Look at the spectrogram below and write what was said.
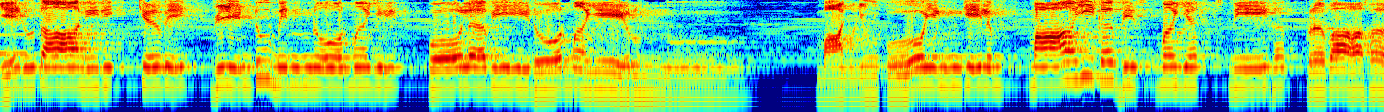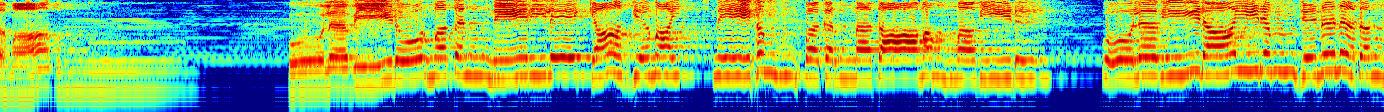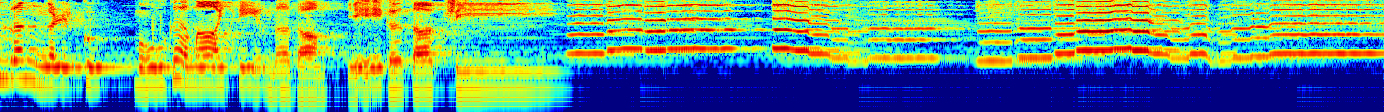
എഴുതാനിരിക്കവേ വീണ്ടുമെന്നോർമ്മയിൽ ഓല വീടോർമ്മയേറുന്നു മാഞ്ഞു പോയെങ്കിലും മായിക വിസ്മയ സ്നേഹപ്രവാഹമാകുന്നു. ഓല വീടോർമ്മ തൻ നേരിലേക്കാദ്യമായി സ്നേഹം പകർന്ന താമമ്മ വീട്. ഓല വീടായിരം ജനനതന്ത്രങ്ങൾക്കു മൂകമായി തീർന്നതാം ഏകസാക്ഷി.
